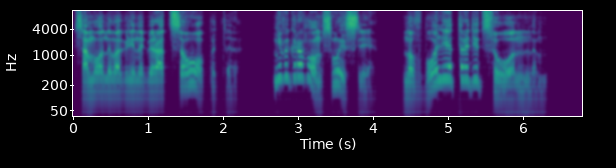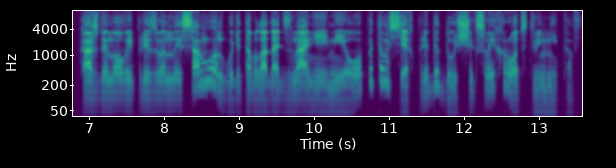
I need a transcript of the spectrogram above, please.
Самоны могли набираться опыта. Не в игровом смысле, но в более традиционном. Каждый новый призванный самон будет обладать знаниями и опытом всех предыдущих своих родственников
